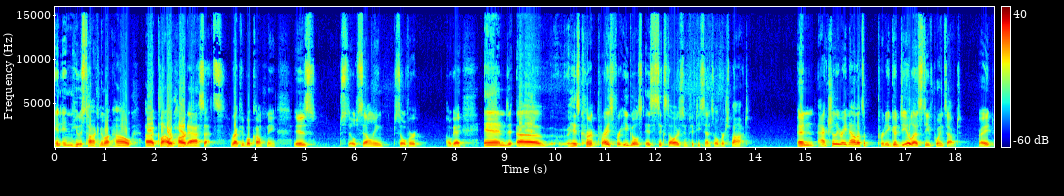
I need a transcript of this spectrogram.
and, and he was talking about how uh, Cloud Hard Assets, reputable company, is still selling silver. Okay, and uh, his current price for Eagles is six dollars and fifty cents over spot. And actually, right now, that's a pretty good deal, as Steve points out. Right?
